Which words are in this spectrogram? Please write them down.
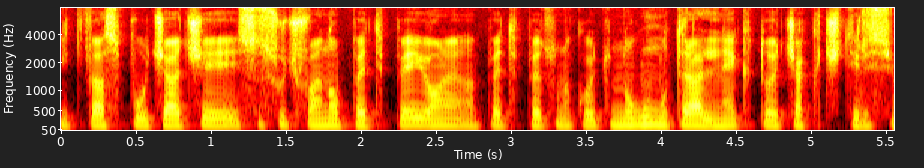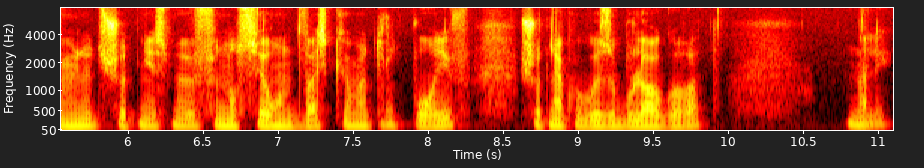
И това се получава, че се случва едно ПТП и он е на ПТП-то, на който много му трябва ли не, като е чака 40 минути, защото ние сме в едно село на 20 км от Плодив, защото някой го е заболял главата. Нали?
